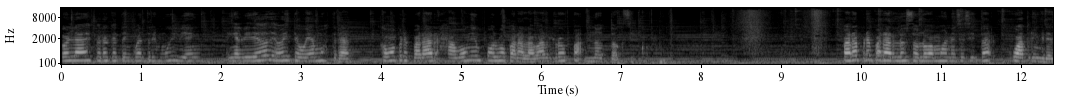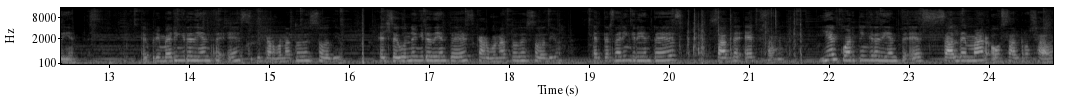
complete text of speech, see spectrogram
Hola, espero que te encuentres muy bien. En el video de hoy te voy a mostrar cómo preparar jabón en polvo para lavar ropa no tóxico. Para prepararlo solo vamos a necesitar cuatro ingredientes. El primer ingrediente es bicarbonato de sodio, el segundo ingrediente es carbonato de sodio, el tercer ingrediente es sal de Epsom y el cuarto ingrediente es sal de mar o sal rosada.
